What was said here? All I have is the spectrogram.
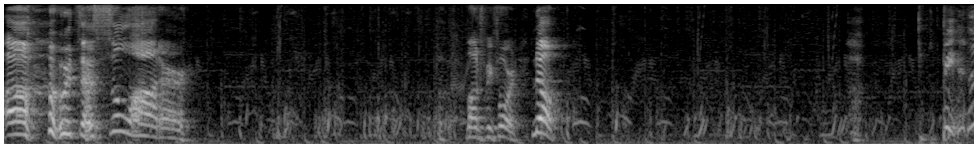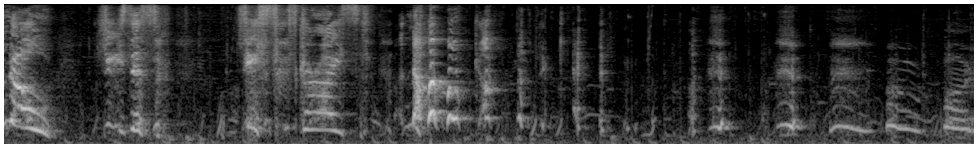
Oh, it's a slaughter! Launch me forward. No! Be no! Jesus! Jesus Christ! No! God! Again! oh, fuck.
